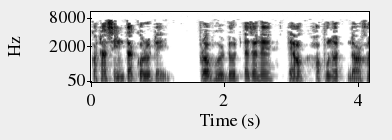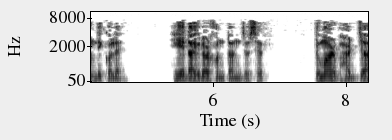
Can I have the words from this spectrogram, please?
কথা চিন্তা কৰোতেই প্ৰভুৰ দূত এজনে তেওঁক সপোনত দৰ্শন দি কলে হে ডায়ুদৰ সন্তান জোচেফ তোমাৰ ভাৰ্যা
